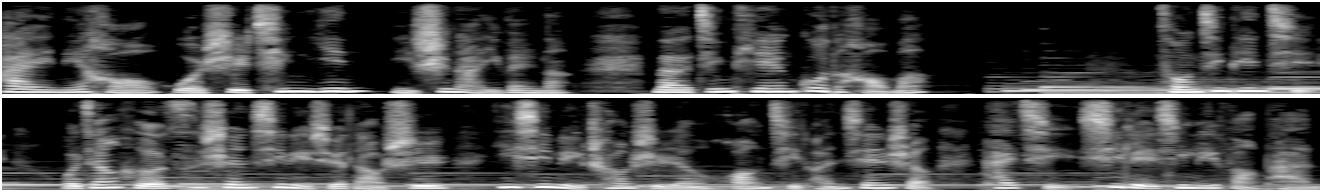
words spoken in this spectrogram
嗨，你好，我是清音，你是哪一位呢？那今天过得好吗？从今天起，我将和资深心理学导师、一心理创始人黄启团先生开启系列心理访谈。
